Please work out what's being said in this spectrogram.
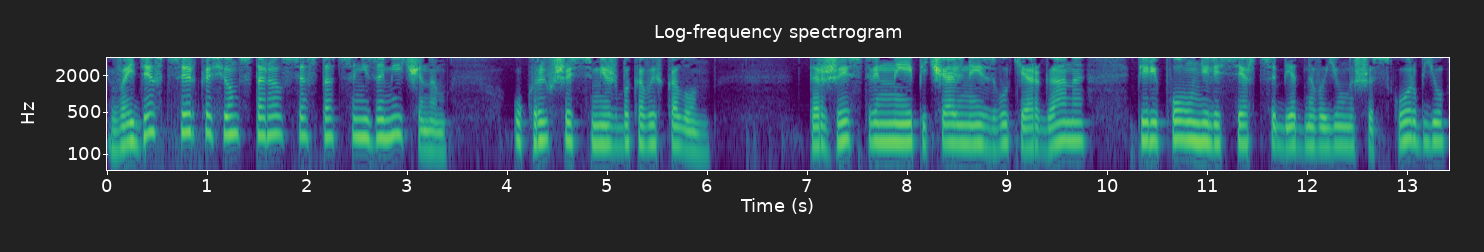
Войдя в церковь, он старался остаться незамеченным, укрывшись меж боковых колонн. Торжественные печальные звуки органа переполнили сердце бедного юноши скорбью,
